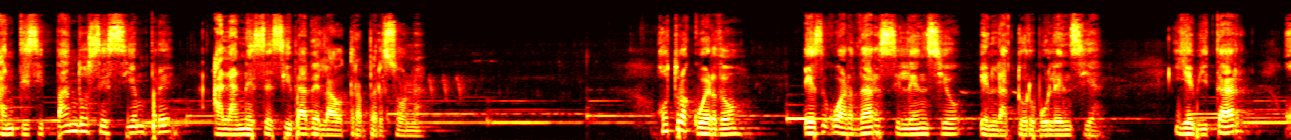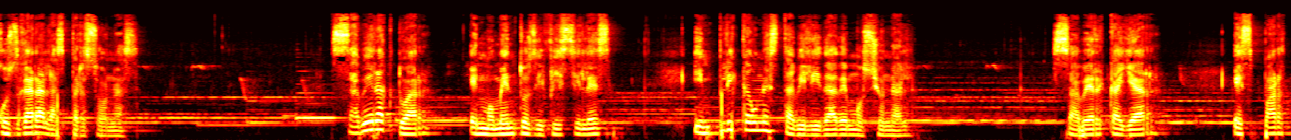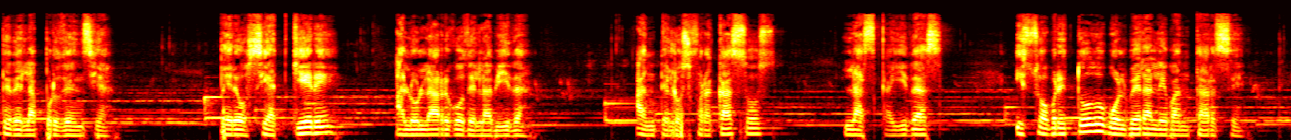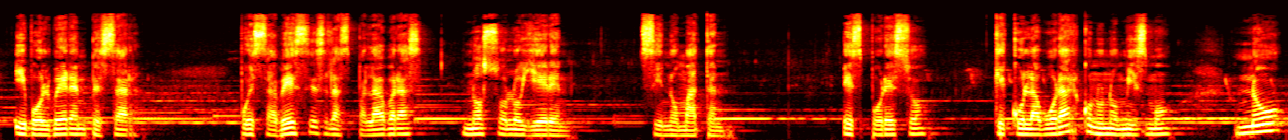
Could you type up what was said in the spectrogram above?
anticipándose siempre a la necesidad de la otra persona. Otro acuerdo es guardar silencio en la turbulencia y evitar juzgar a las personas. Saber actuar en momentos difíciles implica una estabilidad emocional. Saber callar es parte de la prudencia, pero se adquiere a lo largo de la vida, ante los fracasos, las caídas y sobre todo volver a levantarse y volver a empezar, pues a veces las palabras no solo hieren, sino matan. Es por eso que colaborar con uno mismo no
